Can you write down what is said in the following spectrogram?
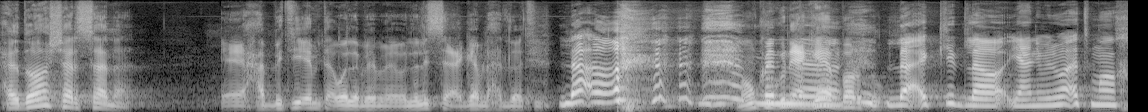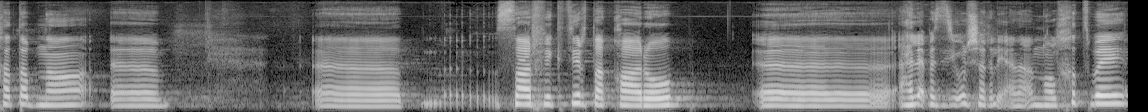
11 سنة. إيه، حبيتيه إمتى؟ ولا ب... ولا لسه إعجاب لحد دلوقتي؟ لا. ممكن يكون إعجاب برضه. لا أكيد لا. يعني من وقت ما خطبنا آه آه صار في كتير تقارب. آه هلا بس بدي أقول شغلة أنا إنه الخطبة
